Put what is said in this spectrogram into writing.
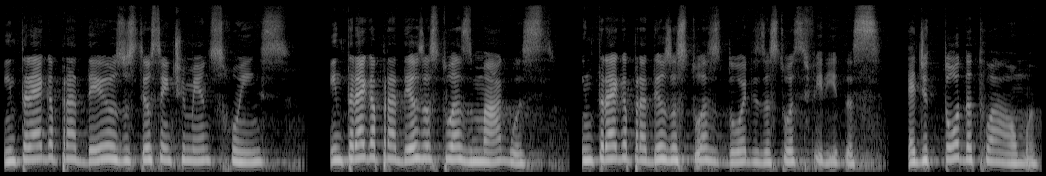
Entrega para Deus os teus sentimentos ruins. Entrega para Deus as tuas mágoas. Entrega para Deus as tuas dores, as tuas feridas. É de toda a tua alma,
